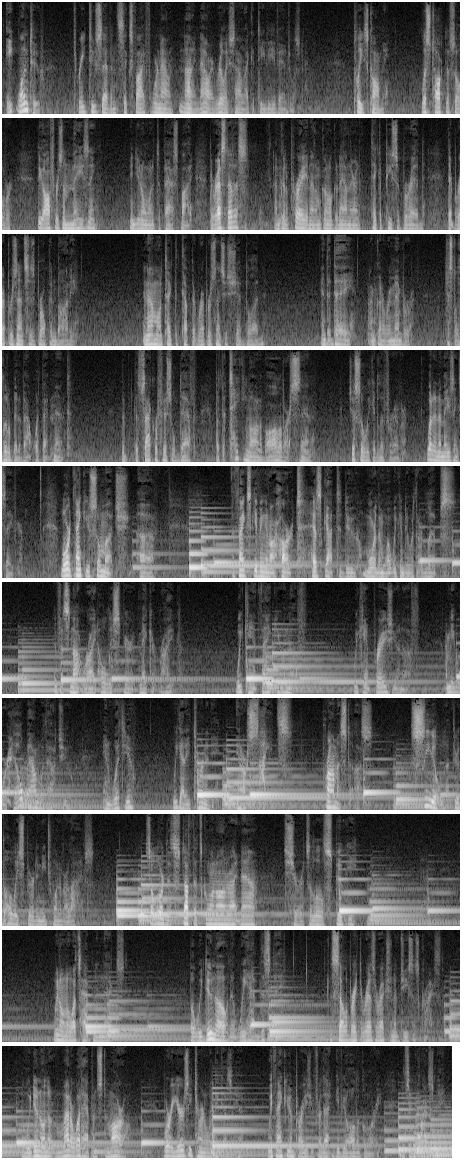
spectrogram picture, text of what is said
812 327 6549. Now I really sound like a TV evangelist. Please call me. Let's talk this over. The offer is amazing, and you don't want it to pass by. The rest of us, I'm going to pray, and then I'm going to go down there and take a piece of bread that represents his broken body. And I'm going to take the cup that represents his shed blood. And today, I'm going to remember just a little bit about what that meant. the, the sacrificial death, but the taking on of all of our sin, just so we could live forever. What an amazing Savior. Lord, thank you so much. Uh, the thanksgiving in our heart has got to do more than what we can do with our lips. If it's not right, Holy Spirit, make it right. We can't thank you enough. We can't praise you enough. I mean, we're hell-bound without you. And with you, we got eternity in our sights, promised to us, sealed through the Holy Spirit in each one of our lives. So, Lord, the stuff that's going on right now, sure, it's a little spooky. We don't know what's happening next. But we do know that we have this day to celebrate the resurrection of Jesus Christ. And we do know that no matter what happens tomorrow, we're yours eternally because of him. We thank you and praise you for that and give you all the glory. It's in Christ's name.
